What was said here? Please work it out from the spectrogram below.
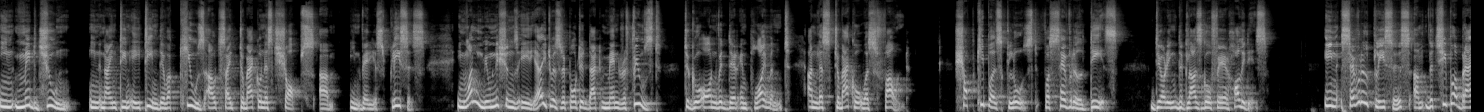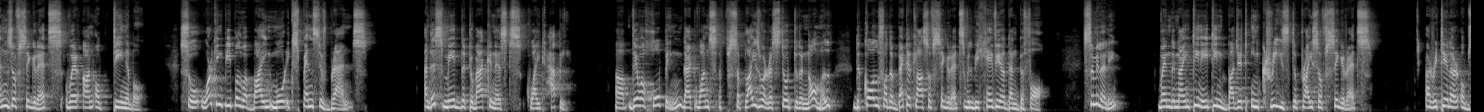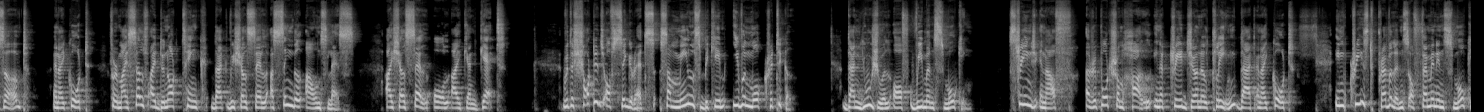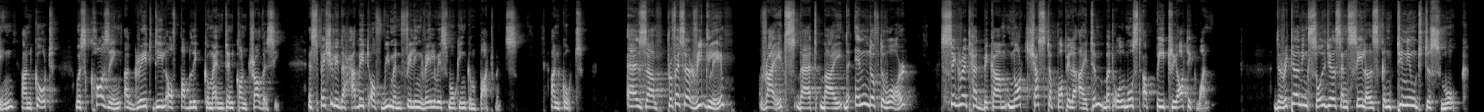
In mid June in 1918, there were queues outside tobacconist shops um, in various places. In one munitions area, it was reported that men refused to go on with their employment unless tobacco was found. Shopkeepers closed for several days during the Glasgow Fair holidays. In several places, um, the cheaper brands of cigarettes were unobtainable. So, working people were buying more expensive brands. And this made the tobacconists quite happy. Uh, they were hoping that once supplies were restored to the normal, the call for the better class of cigarettes will be heavier than before. Similarly, when the 1918 budget increased the price of cigarettes, a retailer observed, and I quote, For myself, I do not think that we shall sell a single ounce less. I shall sell all I can get. With the shortage of cigarettes, some males became even more critical than usual of women smoking. Strange enough, a report from Hull in a trade journal claimed that, and I quote, increased prevalence of feminine smoking, unquote, was causing a great deal of public comment and controversy, especially the habit of women filling railway smoking compartments, unquote. As uh, Professor Wrigley writes that by the end of the war, cigarette had become not just a popular item, but almost a patriotic one. The returning soldiers and sailors continued to smoke.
